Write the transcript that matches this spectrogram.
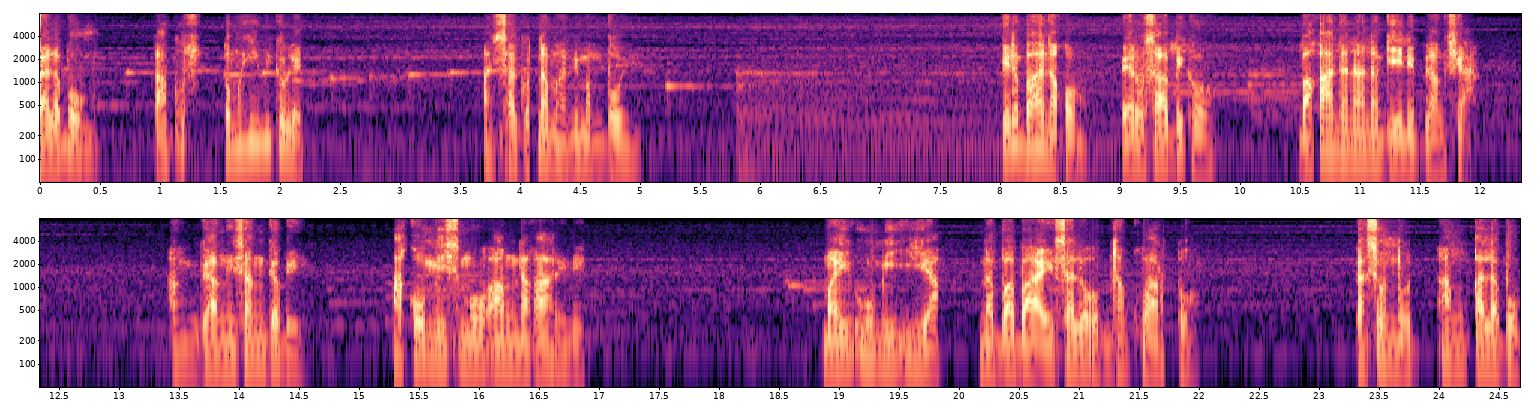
kalabog, tapos tumahimik ulit. Ang sagot naman ni Mamboy. Kinabahan ako, pero sabi ko, baka nananaginip lang siya. Hanggang isang gabi, ako mismo ang nakarinig. May umiiyak na babae sa loob ng kwarto. Kasunod ang kalabog.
